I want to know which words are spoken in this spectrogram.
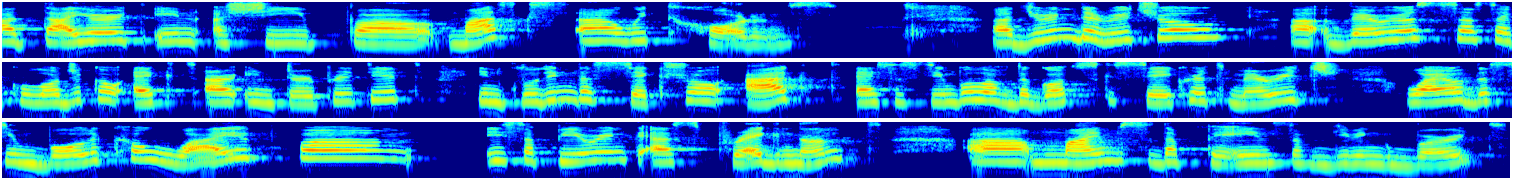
attired in a sheep uh, masks uh, with horns. Uh, during the ritual, uh, various psychological acts are interpreted, including the sexual act as a symbol of the god's sacred marriage, while the symbolical wife um, is appearing as pregnant, uh, mimes the pains of giving birth.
